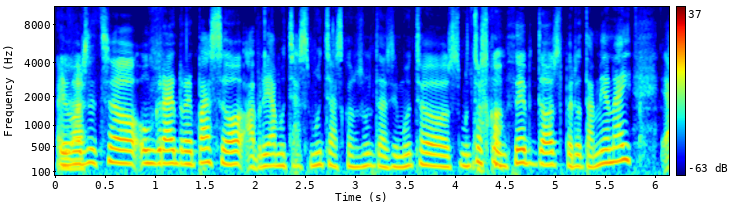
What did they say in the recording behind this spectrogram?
Hemos hecho un gran repaso, habría muchas, muchas consultas y muchos, muchos conceptos, pero también hay eh,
